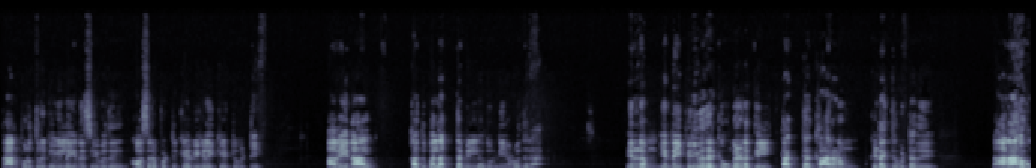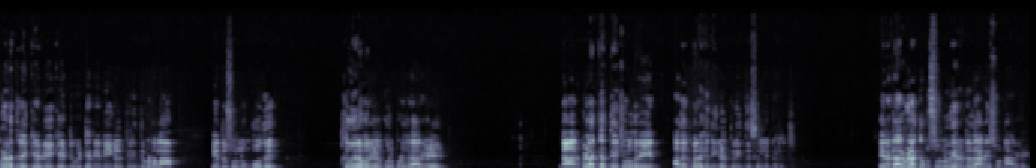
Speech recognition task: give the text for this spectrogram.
நான் பொறுத்திருக்கவில்லை. என்ன செய்வது? அவசரப்பட்டு கேள்விகளை கேட்டுவிட்டேன். ஆகையினால் கது பலக் தமிழ் அது நீழுதுரா என்னிடம் என்னை பிரிவதற்கு உங்களிடத்தில் தக்க காரணம் கிடைத்து விட்டது. நானாக உங்களிடத்திலே கேள்வியை கேட்டு விட்டேன் நீங்கள் பிரிந்து விடலாம் என்று சொல்லும்போது ஹிதர் அவர்கள் குறிப்பிடுகிறார்கள் நான் விளக்கத்தை சொல்கிறேன் அதன் பிறகு நீங்கள் பிரிந்து செல்லுங்கள் என்று. ஏனென்றால் விளக்கம் சொல்லுவேன் என்று தானே சொன்னார்கள்.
